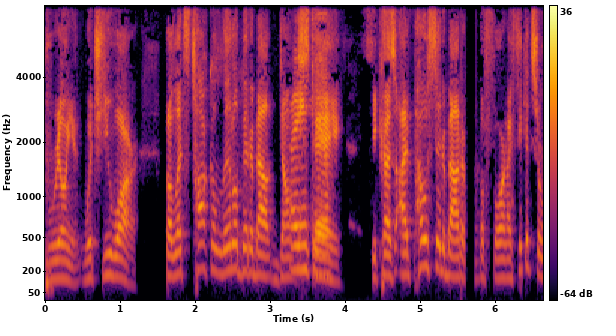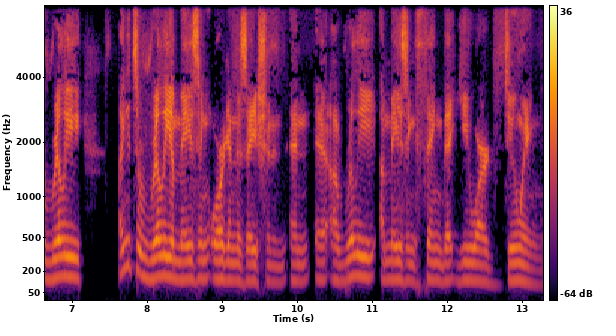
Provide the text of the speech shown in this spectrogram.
brilliant, which you are. But let's talk a little bit about Don't Thank Stay you. because I've posted about it before, and I think it's a really I think it's a really amazing organization and, and a really amazing thing that you are doing.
